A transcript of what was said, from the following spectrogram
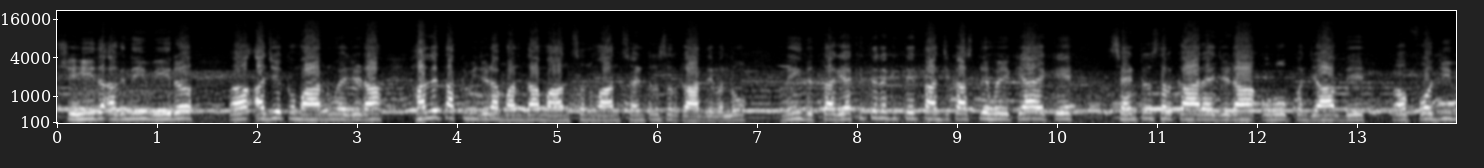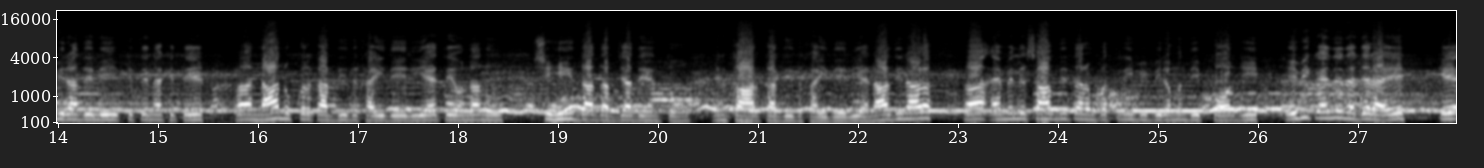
ਸ਼ਹੀਦ ਅਗਨੀਵੀਰ ਅ, ਅਜੇ ਕੁਮਾਰ ਨੂੰ ਹੈ ਜਿਹੜਾ ਹਾਲੇ ਤੱਕ ਵੀ ਜਿਹੜਾ ਬਣਦਾ ਮਾਨ ਸਨਮਾਨ ਸੈਂਟਰ ਸਰਕਾਰ ਦੇ ਵੱਲੋਂ ਨਹੀਂ ਦਿੱਤਾ ਗਿਆ ਕਿਤੇ ਨਾ ਕਿਤੇ ਤੰਜ ਕੱਸਦੇ ਹੋਏ ਕਿਹਾ ਹੈ ਕਿ ਸੈਂਟਰ ਸਰਕਾਰ ਹੈ ਜਿਹੜਾ ਉਹ ਪੰਜਾਬ ਦੇ ਫੌਜੀ ਵੀਰਾਂ ਦੇ ਲਈ ਕਿਤੇ ਨਾ ਕਿਤੇ ਨਾ ਨੁੱਕਰ ਕਰਦੀ ਦਿਖਾਈ ਦੇ ਰਹੀ ਹੈ ਤੇ ਉਹਨਾਂ ਨੂੰ ਸ਼ਹੀਦ ਦਾ ਦਰਜਾ ਦੇਣ ਤੋਂ ਇਨਕਾਰ ਕਰਦੀ ਦਿਖਾਈ ਦੇ ਰਹੀ ਹੈ। ਨਾਲ ਦੀ ਨਾਲ ਐਮਐਲਏ ਸਾਹਿਬ ਦੀ ਧਰਮ ਪਤਨੀ ਬੀਬੀ ਰਮਨਦੀਪ ਕੌਰ ਜੀ ਇਹ ਵੀ ਕਹਿੰਦੇ ਨਜ਼ਰ ਆਏ ਕਿ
